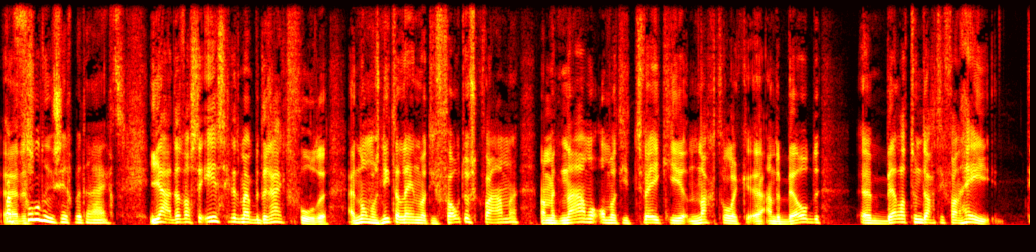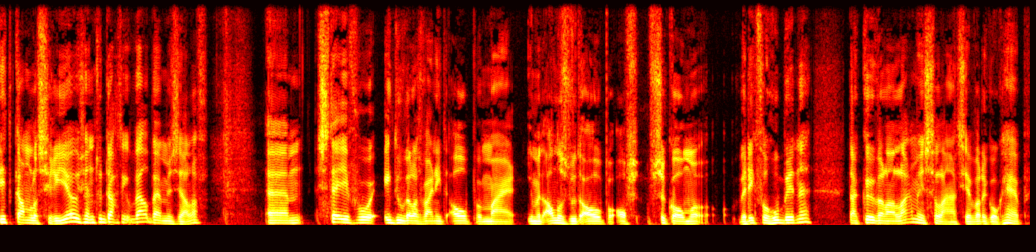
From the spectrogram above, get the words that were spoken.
Maar Eh, dus- voelde u zich bedreigd? ja, dat was de eerste keer dat ik mij bedreigd voelde. En nogmaals, niet alleen omdat die foto's kwamen... maar met name omdat hij twee keer nachtelijk aan de bel bellen. Toen dacht ik van, hé, hey, dit kan wel serieus. En toen dacht ik wel bij mezelf... Ehm, stel je voor, ik doe weliswaar niet open, maar iemand anders doet open... of, of ze komen, weet ik veel hoe binnen... dan kun je wel een alarminstallatie hebben, wat ik ook heb.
